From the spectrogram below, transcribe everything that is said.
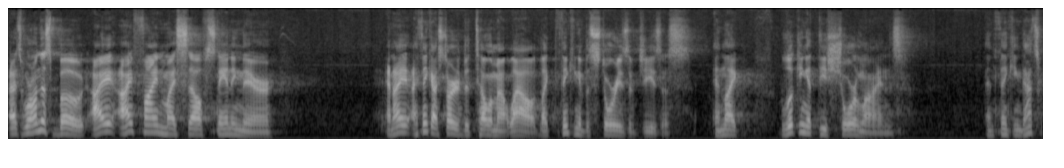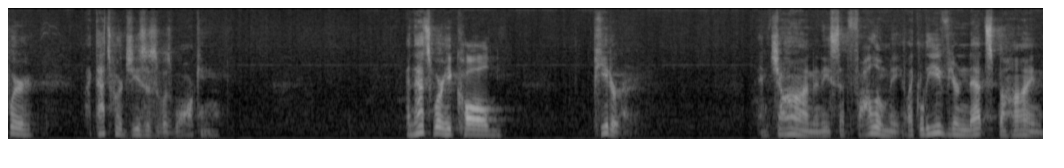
as we're on this boat, I, I find myself standing there, and I, I think I started to tell him out loud, like thinking of the stories of Jesus, and like looking at these shorelines and thinking that's where, like that's where Jesus was walking. And that's where he called Peter and John, and he said, Follow me, like leave your nets behind.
